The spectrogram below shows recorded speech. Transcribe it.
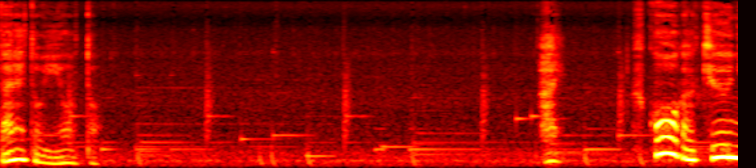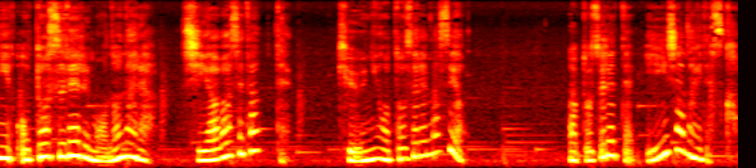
誰といようと。幸が急に訪れるものなら幸せだって急に訪れますよ。訪れていいじゃないですか。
